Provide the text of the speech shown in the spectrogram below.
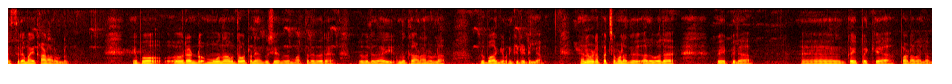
സ്ഥിരമായി കാണാറുണ്ട്. ഇപ്പോൾ രണ്ടോ മൂന്നാമത്തെ വട്ടമാണ് ഞാൻ കൃഷി ചെയ്യുന്നത്. മത്തൻ ഇതുവരെ ഒരു വലുതായി ഒന്ന് കാണാനുള്ള ഒരു ഭാഗ്യം എനിക്ക് കിട്ടിയിട്ടില്ല. ഞാനിവിടെ പച്ചമുളക് അതുപോലെ വേപ്പില കൈപ്പയ്ക്ക പടവലം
